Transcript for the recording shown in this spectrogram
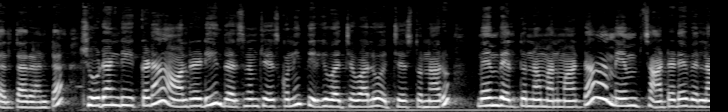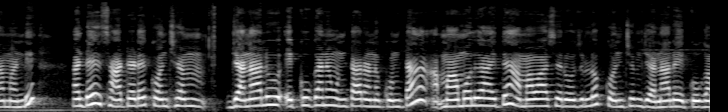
వెళ్తారంట. చూడండి ఇక్కడ ఆల్రెడీ దర్శనం చేసుకొని తిరిగి వచ్చే వాళ్ళు వచ్చేస్తున్నారు. మేము వెళ్తున్నాం అనమాట మేము సాటర్డే వెళ్ళామండి. అంటే సాటర్డే కొంచెం జనాలు ఎక్కువగానే ఉంటారనుకుంటా. మామూలుగా అయితే అమావాస్య రోజుల్లో కొంచెం జనాలు ఎక్కువగా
